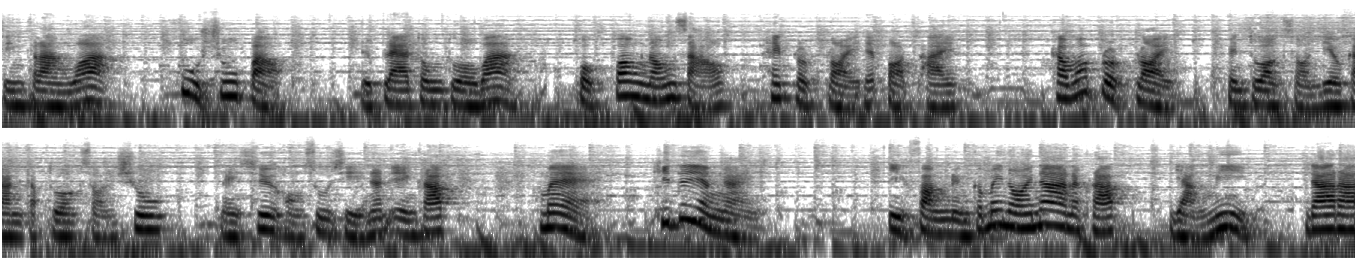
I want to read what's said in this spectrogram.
จีนกลางว่าคู่ชู่เป่า หรือแปลตรงตัวว่า ปกป้องน้องสาวให้ปลดปล่อยได้ปลอดภัยคำว่าปลดปล่อยเป็นตัวอักษรเดียวกันกับตัวอักษรชู่ในชื่อของซูชินั่นเองครับ แม่คิดได้ยังไง อีกฝั่งหนึ่งก็ไม่น้อยหน้านะครับ อย่างมี่ดารา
